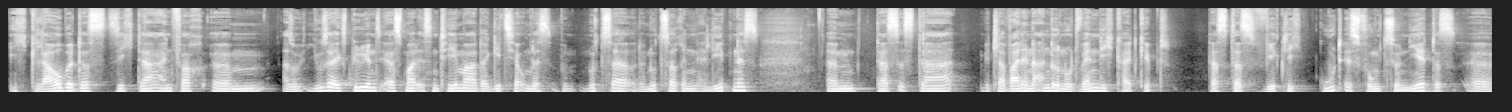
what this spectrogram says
Ich glaube, dass sich da einfach, ähm, also User Experience erstmal ist ein Thema, da geht es ja um das Benutzer- oder Nutzerinnen-Erlebnis, ähm, dass es da mittlerweile eine andere Notwendigkeit gibt dass das wirklich gut ist, funktioniert. Das äh,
